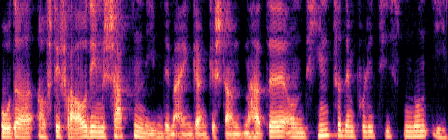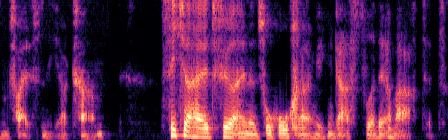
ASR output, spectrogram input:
Oder auf die Frau, die im Schatten neben dem Eingang gestanden hatte und hinter den Polizisten nun ebenfalls näher kam. Sicherheit für einen so hochrangigen Gast wurde erwartet.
